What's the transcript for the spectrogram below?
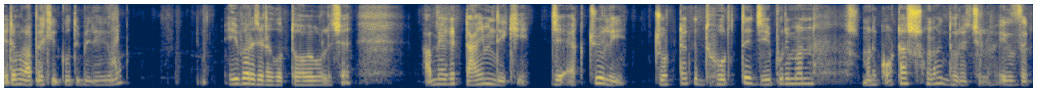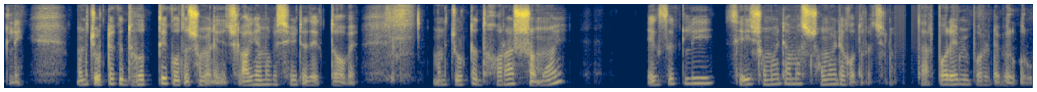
এটা আমার আপেক্ষিক গতি বেরিয়ে গেল। এইবারে যেটা করতে হবে বলেছে, আমি আগে টাইম দেখি যে অ্যাকচুয়ালি চোরটাকে ধরতে যে পরিমাণ মানে কটার সময় ধরেছিল এক্স্যাক্টলি মানে চোরটাকে ধরতে কত সময় লেগেছিল, আগে আমাকে সেইটা দেখতে হবে। মানে চোরটা ধরার সময় এক্স্যাক্টলি সেই সময়টা আমার সময়টা কতটা ছিল, তারপরে আমি পরেটা বের করব,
